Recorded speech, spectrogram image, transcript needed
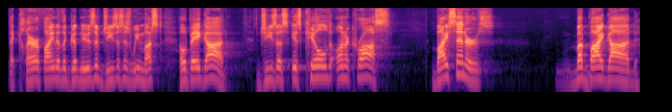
that clarifying of the good news of Jesus is we must obey God. Jesus is killed on a cross by sinners, but by God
